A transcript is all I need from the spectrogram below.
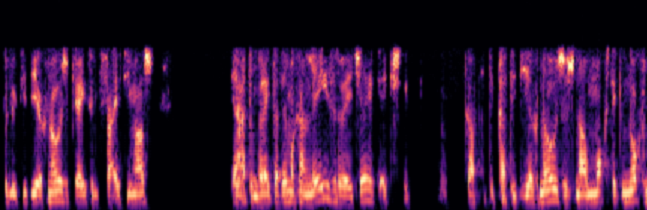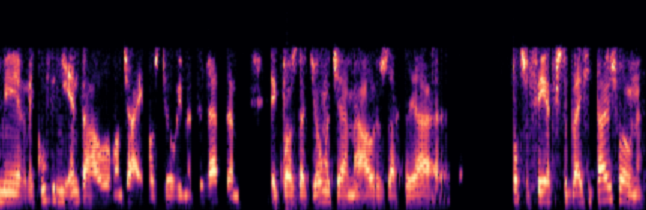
toen ik die diagnose kreeg toen ik 15 was, ja, toen ben ik dat helemaal gaan leven, weet je. Ik, ik, ik, had, ik had die diagnoses. Nou mocht ik nog meer, ik hoefde niet in te houden, want ja, ik was Joey met Tourette. En ik was dat jongetje en mijn ouders dachten, ja, tot zijn veertigste blijf je thuis wonen.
